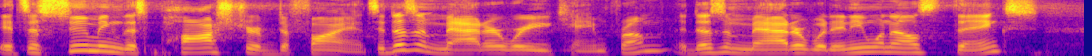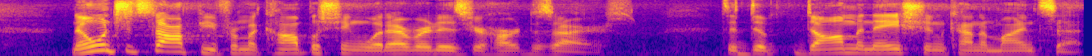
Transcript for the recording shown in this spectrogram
It's assuming this posture of defiance. It doesn't matter where you came from, it doesn't matter what anyone else thinks. No one should stop you from accomplishing whatever it is your heart desires. It's a do- domination kind of mindset.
